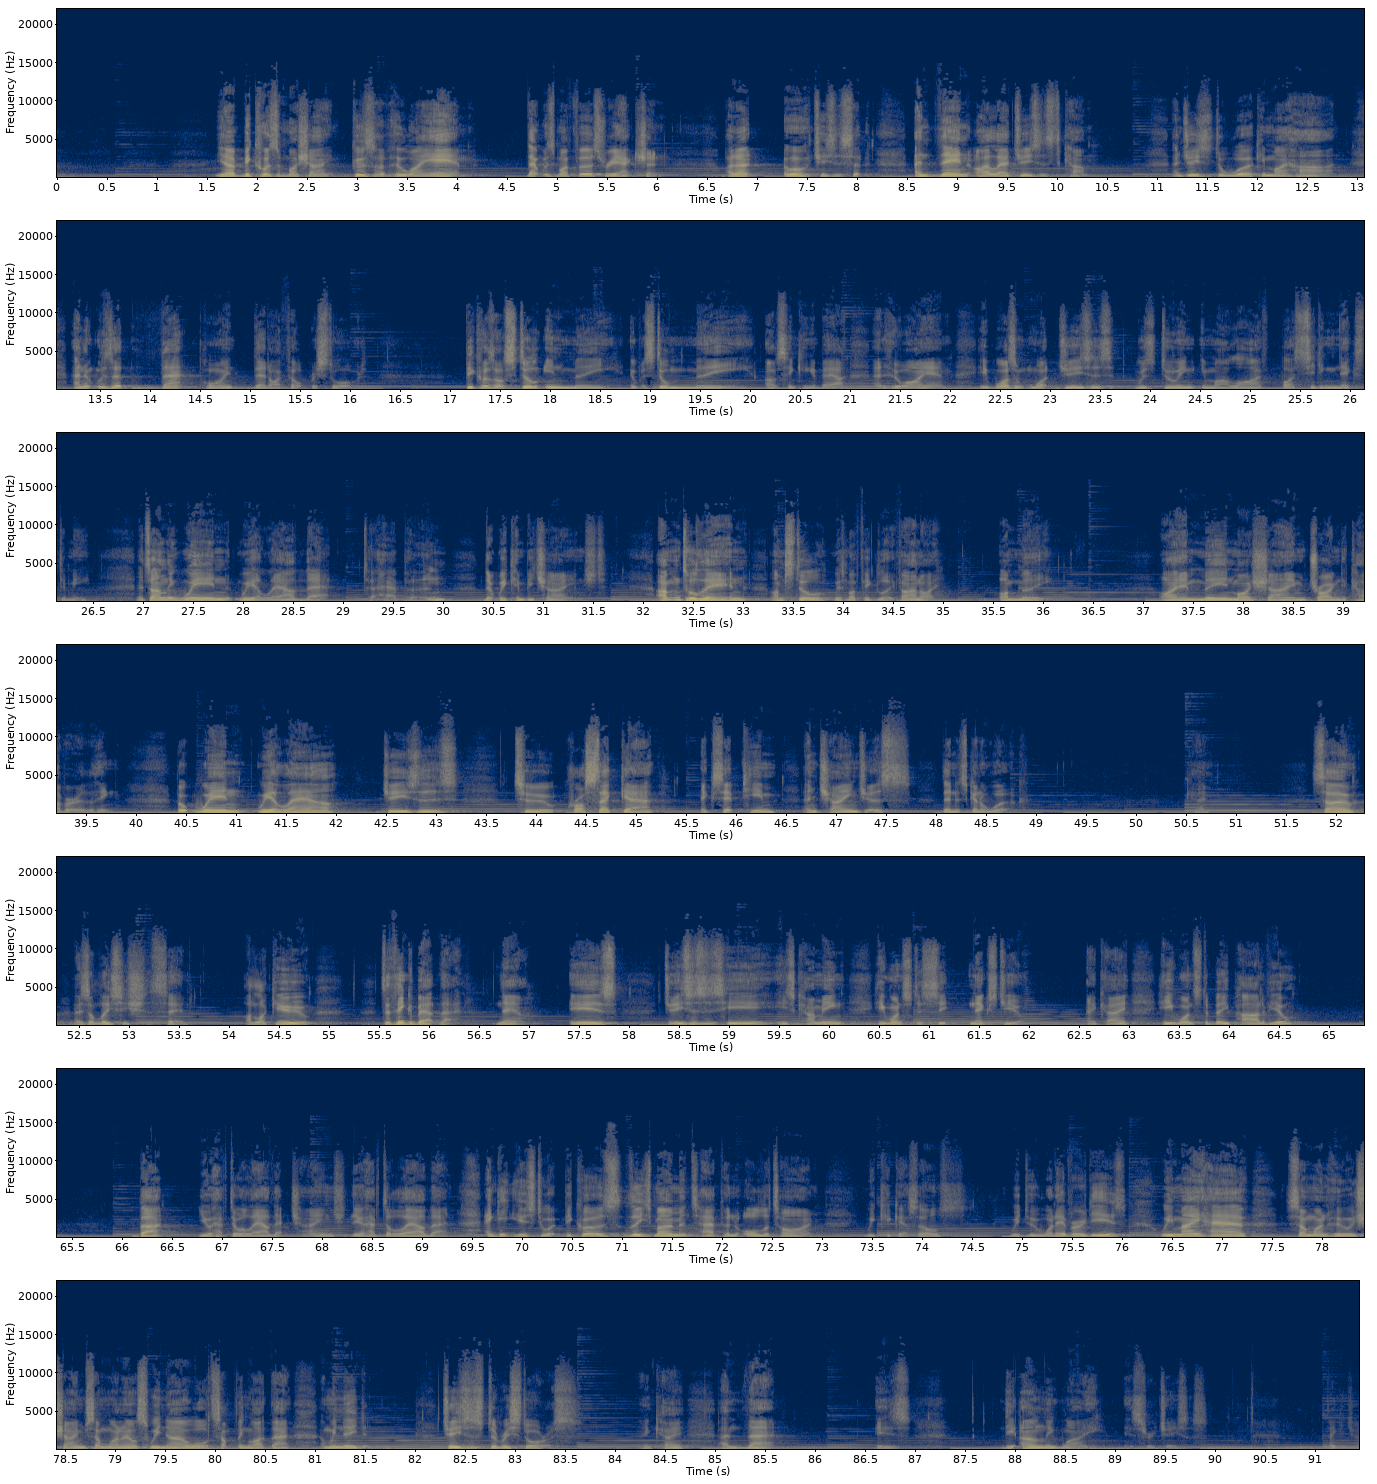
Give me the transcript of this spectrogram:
You know, because of my shame, because of who I am. That was my first reaction. I don't, oh, Jesus. And then I allowed Jesus to come and Jesus to work in my heart and it was at that point that I felt restored because I was still in me. It was still me I was thinking about and who I am. It wasn't what Jesus was doing in my life by sitting next to me. It's only when we allow that to happen that we can be changed. Up until then, I'm still with my fig leaf, aren't I? I'm me. I am me in my shame trying to cover everything. But when we allow Jesus to cross that gap, accept Him, and changes, then it's going to work. Okay? So, as Alicia said, I'd like you to think about that now. Is Jesus is here, He's coming, He wants to sit next to you. Okay? He wants to be part of you, but you have to allow that change. You have to allow that and get used to it because these moments happen all the time. We kick ourselves, we do whatever it is. We may have someone who has shamed someone else we know or something like that, and we need Jesus to restore us. Okay? And that is the only way is through Jesus. Thank you, James.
